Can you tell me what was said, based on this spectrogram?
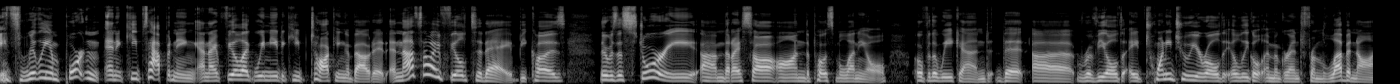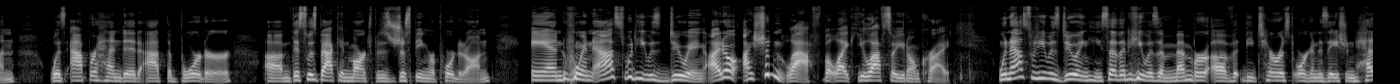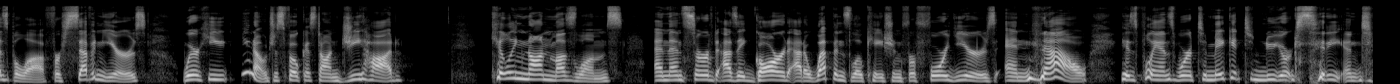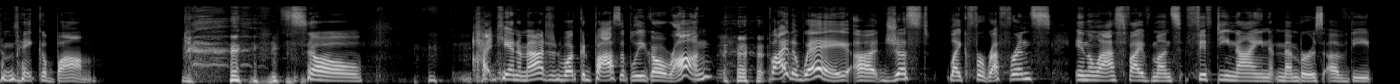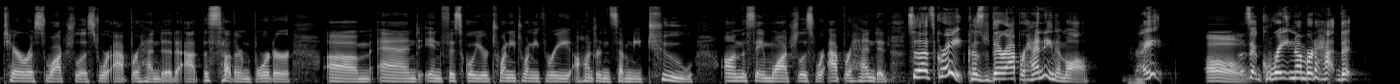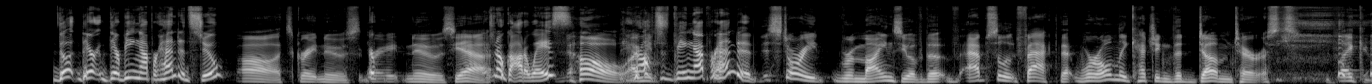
it's really important and it keeps happening. And I feel like we need to keep talking about it. And that's how I feel today because there was a story um, that I saw on the Post Millennial over the weekend that uh, revealed a 22 year old illegal immigrant from Lebanon was apprehended at the border. Um, this was back in March, but it's just being reported on. And when asked what he was doing, I don't, I shouldn't laugh, but like you laugh so you don't cry. When asked what he was doing, he said that he was a member of the terrorist organization Hezbollah for seven years, where he, you know, just focused on jihad, killing non Muslims, and then served as a guard at a weapons location for four years. And now his plans were to make it to New York City and to make a bomb. so I can't imagine what could possibly go wrong. By the way, uh, just like for reference, in the last five months, 59 members of the terrorist watch list were apprehended at the southern border. Um, and in fiscal year 2023, 172 on the same watch list were apprehended. So that's great because they're apprehending them all, right? Oh, that's a great number to have. That they're they're being apprehended, Stu. Oh, that's great news! Great news. Yeah, there's no gotaways. No, they're I all mean, just being apprehended. This story reminds you of the absolute fact that we're only catching the dumb terrorists. like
